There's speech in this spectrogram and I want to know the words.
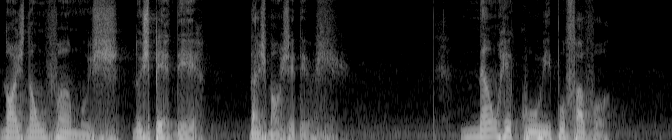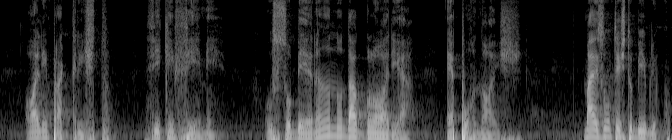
Nós não vamos nos perder das mãos de Deus. Não recue, por favor. Olhem para Cristo. Fiquem firmes. O soberano da glória é por nós. Mais um texto bíblico.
